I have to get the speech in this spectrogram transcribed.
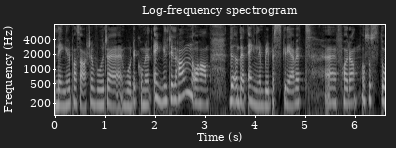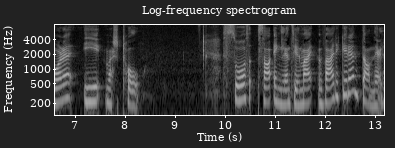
lengre passasje hvor, eh, hvor det kommer en engel til han, og han, den, engelen blir beskrevet eh, foran. Og så står det i vers 12. Så sa engelen til meg, vær ikke redd, Daniel,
